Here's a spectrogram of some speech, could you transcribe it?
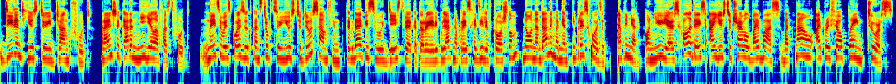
didn't used to eat junk food. Раньше Карен не ела фастфуд. Нейтивы используют конструкцию used to do something, когда описывают действия, которые регулярно происходили в прошлом, но на данный момент не происходят. Например, on New Year's holidays I used to travel by bus, but now I prefer plane tours.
